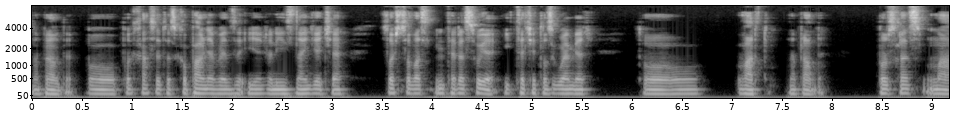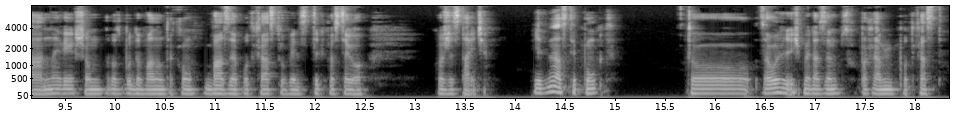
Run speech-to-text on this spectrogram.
naprawdę, bo podcasty to jest kopalnia wiedzy i jeżeli znajdziecie coś, co was interesuje i chcecie to zgłębiać, to warto, naprawdę. Podcast ma największą rozbudowaną taką bazę podcastów, więc tylko z tego korzystajcie. Jedenasty punkt to założyliśmy razem z chłopakami podcast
